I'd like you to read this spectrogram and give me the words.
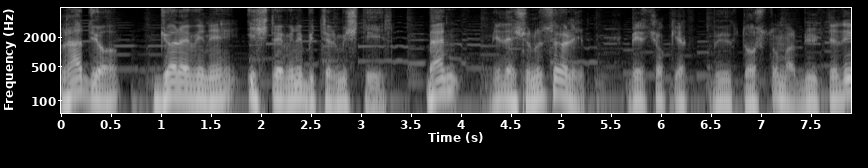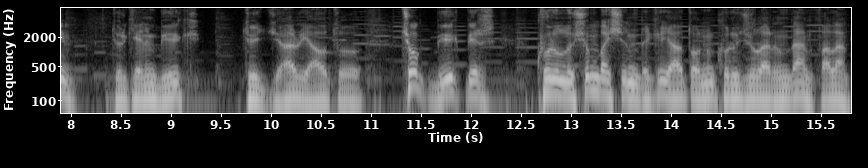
radyo görevini işlevini bitirmiş değil. Ben bir de şunu söyleyeyim. Birçok büyük dostum var. Büyük dediğim Türkiye'nin büyük tüccar yahut çok büyük bir kuruluşun başındaki yahut onun kurucularından falan.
